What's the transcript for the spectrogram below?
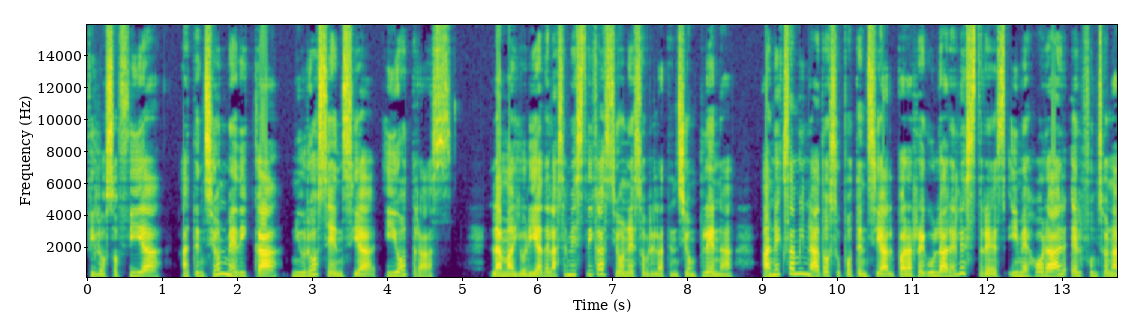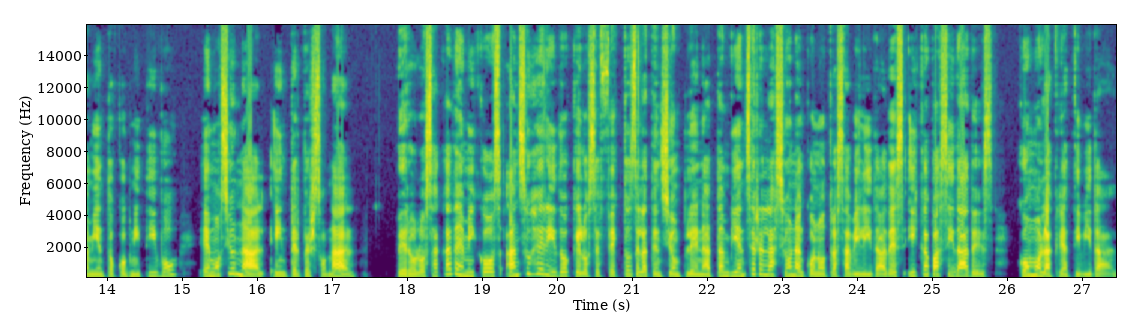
filosofía, atención médica, neurociencia y otras. La mayoría de las investigaciones sobre la atención plena han examinado su potencial para regular el estrés y mejorar el funcionamiento cognitivo, emocional e interpersonal, pero los académicos han sugerido que los efectos de la atención plena también se relacionan con otras habilidades y capacidades, como la creatividad.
